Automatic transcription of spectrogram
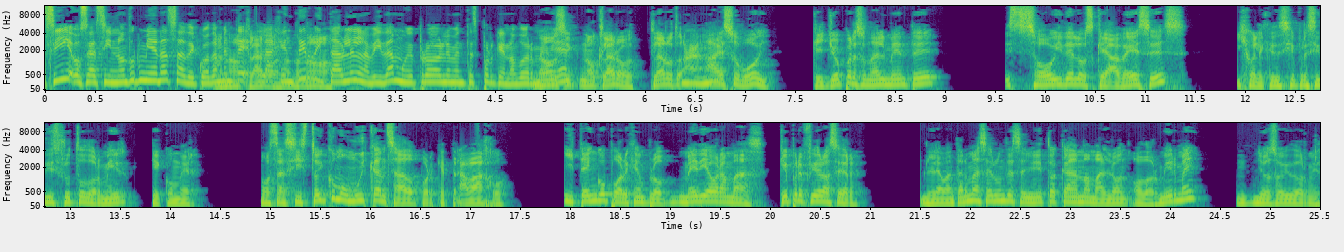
Sí, o sea, si no durmieras adecuadamente, Ah, no, claro, la gente no, irritable en la vida muy probablemente es porque no duerme No, bien. sí, no, claro, claro, a, a eso voy. Que yo personalmente soy de los que a veces, híjole, que siempre sí disfruto dormir que comer. O sea, si estoy como muy cansado porque trabajo y tengo, por ejemplo, media hora más, ¿qué prefiero hacer? ¿Levantarme a hacer un desayunito acá mamalón o dormirme? Yo soy dormir.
